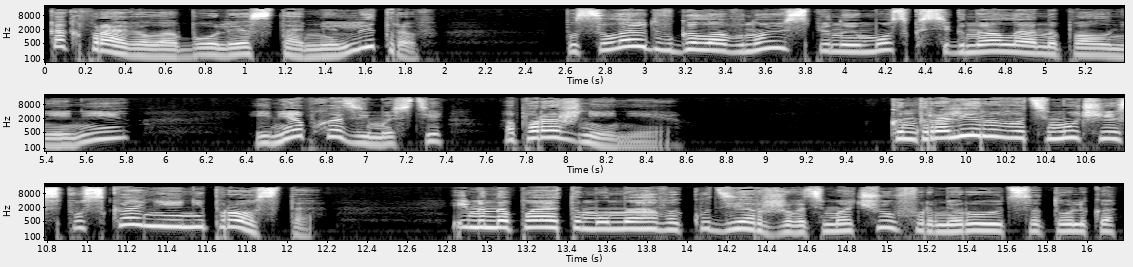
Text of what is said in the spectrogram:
как правило, более 100 мл, посылают в головной и спиной мозг сигналы о наполнении и необходимости опорожнения. Контролировать мочеиспускание непросто. Именно поэтому навык удерживать мочу формируется только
